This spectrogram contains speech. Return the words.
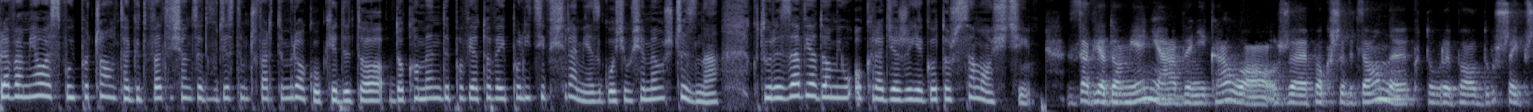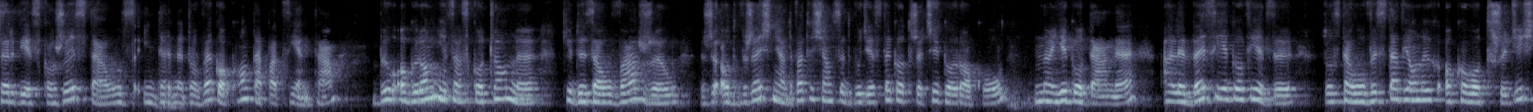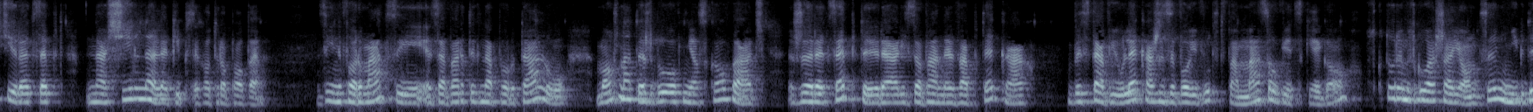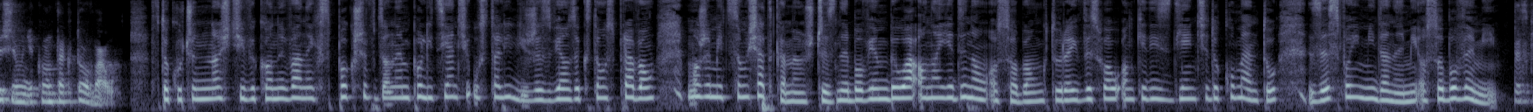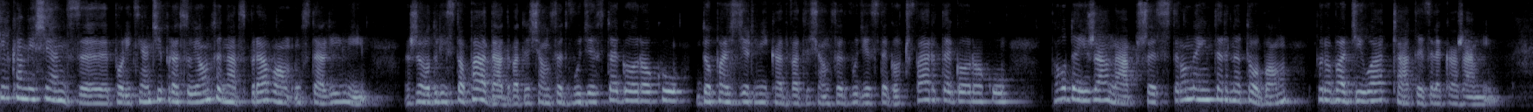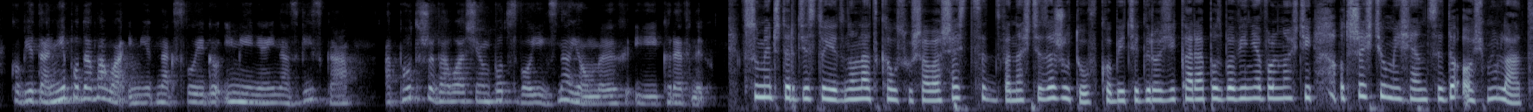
Sprawa miała swój początek w 2024 roku, kiedy to do Komendy Powiatowej Policji w Śremie zgłosił się mężczyzna, który zawiadomił o kradzieży jego tożsamości. Z zawiadomienia wynikało, że pokrzywdzony, który po dłuższej przerwie skorzystał z internetowego konta pacjenta, był ogromnie zaskoczony, kiedy zauważył, że od września 2023 roku na jego dane, ale bez jego wiedzy, zostało wystawionych około 30 recept na silne leki psychotropowe. Z informacji zawartych na portalu można też było wnioskować, że recepty realizowane w aptekach wystawił lekarz z województwa mazowieckiego, z którym zgłaszający nigdy się nie kontaktował. W toku czynności wykonywanych z pokrzywdzonym policjanci ustalili, że związek z tą sprawą może mieć sąsiadka mężczyzny, bowiem była ona jedyną osobą, której wysłał on kiedyś zdjęcie dokumentu ze swoimi danymi osobowymi. Przez kilka miesięcy policjanci pracujący nad sprawą ustalili, że od listopada 2020 roku do października 2024 roku podejrzana przez stronę internetową prowadziła czaty z lekarzami. Kobieta nie podawała im jednak swojego imienia i nazwiska, a podszywała się pod swoich znajomych i krewnych. W sumie 41-latka usłyszała 612 zarzutów. Kobiecie grozi kara pozbawienia wolności od 6 miesięcy do 8 lat.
